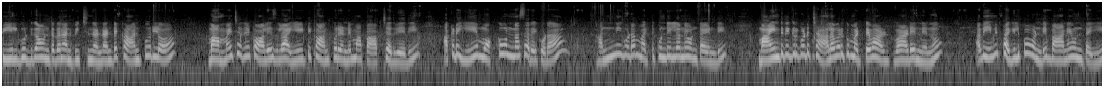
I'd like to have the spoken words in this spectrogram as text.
ఫీల్ గుడ్గా ఉంటుందని అనిపించిందండి. అంటే కాన్పూర్లో మా అమ్మాయి చదివే కాలేజీలో ఐఐటి కాన్పూర్ అండి మా పాప చదివేది. అక్కడ ఏ మొక్క ఉన్నా సరే కూడా అన్నీ కూడా మట్టి కుండీల్లోనే ఉంటాయండి. మా ఇంటి దగ్గర కూడా చాలా వరకు మట్టే వా వాడాను నేను. అవి ఏమి పగిలిపోవండి బాగానే ఉంటాయి.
